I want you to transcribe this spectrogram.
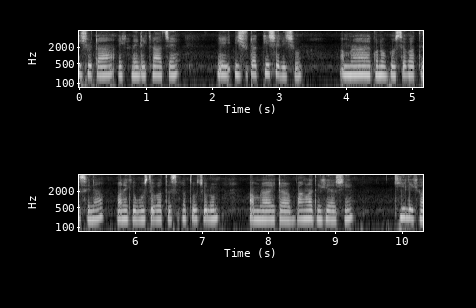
ইস্যুটা এখানে লেখা আছে। এই ইস্যুটা কিসের ইস্যু? আমরা এখনও বুঝতে পারতেছি না, অনেকে বুঝতে পারতেছি না। তো চলুন, আমরা এটা বাংলা দেখে আসি। কি লেখা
